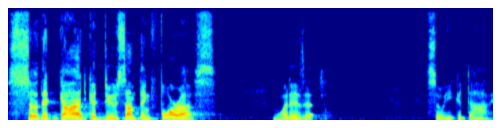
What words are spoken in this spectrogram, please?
so that God could do something for us. What is it? So he could die.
